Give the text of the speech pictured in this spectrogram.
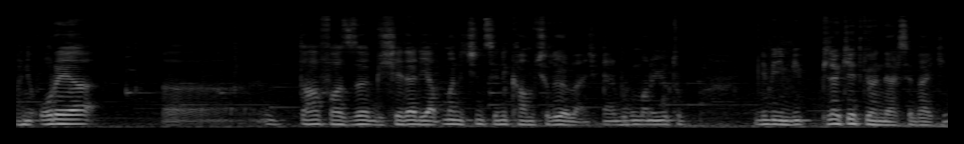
hani oraya daha fazla bir şeyler yapman için seni kamçılıyor bence. Yani bugün bana YouTube ne bileyim bir plaket gönderse belki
